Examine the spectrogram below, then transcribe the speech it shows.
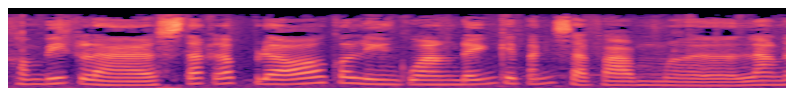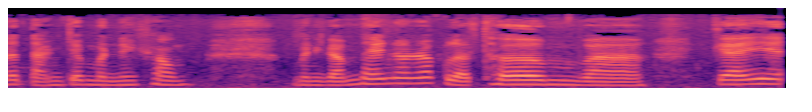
không biết là startup đó có liên quan đến cái bánh xà phòng mà Lan đã tặng cho mình hay không. Mình cảm thấy nó rất là thơm và cái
